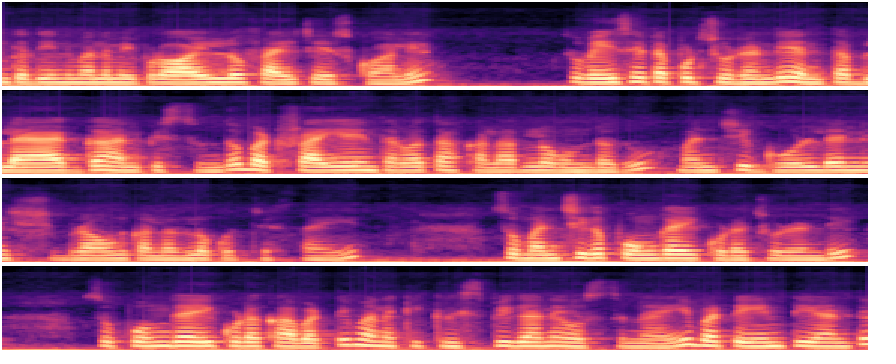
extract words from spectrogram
ఇంకా దీన్ని మనం ఇప్పుడు ఆయిల్లో ఫ్రై చేసుకోవాలి. సో వేసేటప్పుడు చూడండి ఎంత బ్లాక్గా అనిపిస్తుందో బట్ ఫ్రై అయిన తర్వాత ఆ కలర్లో ఉండదు. మంచి గోల్డెనిష్ బ్రౌన్ కలర్లోకి వచ్చేస్తాయి. సో మంచిగా పొంగాయి కూడా చూడండి. సో పొంగాయి కూడా కాబట్టి మనకి క్రిస్పీగానే వస్తున్నాయి. బట్ ఏంటి అంటే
